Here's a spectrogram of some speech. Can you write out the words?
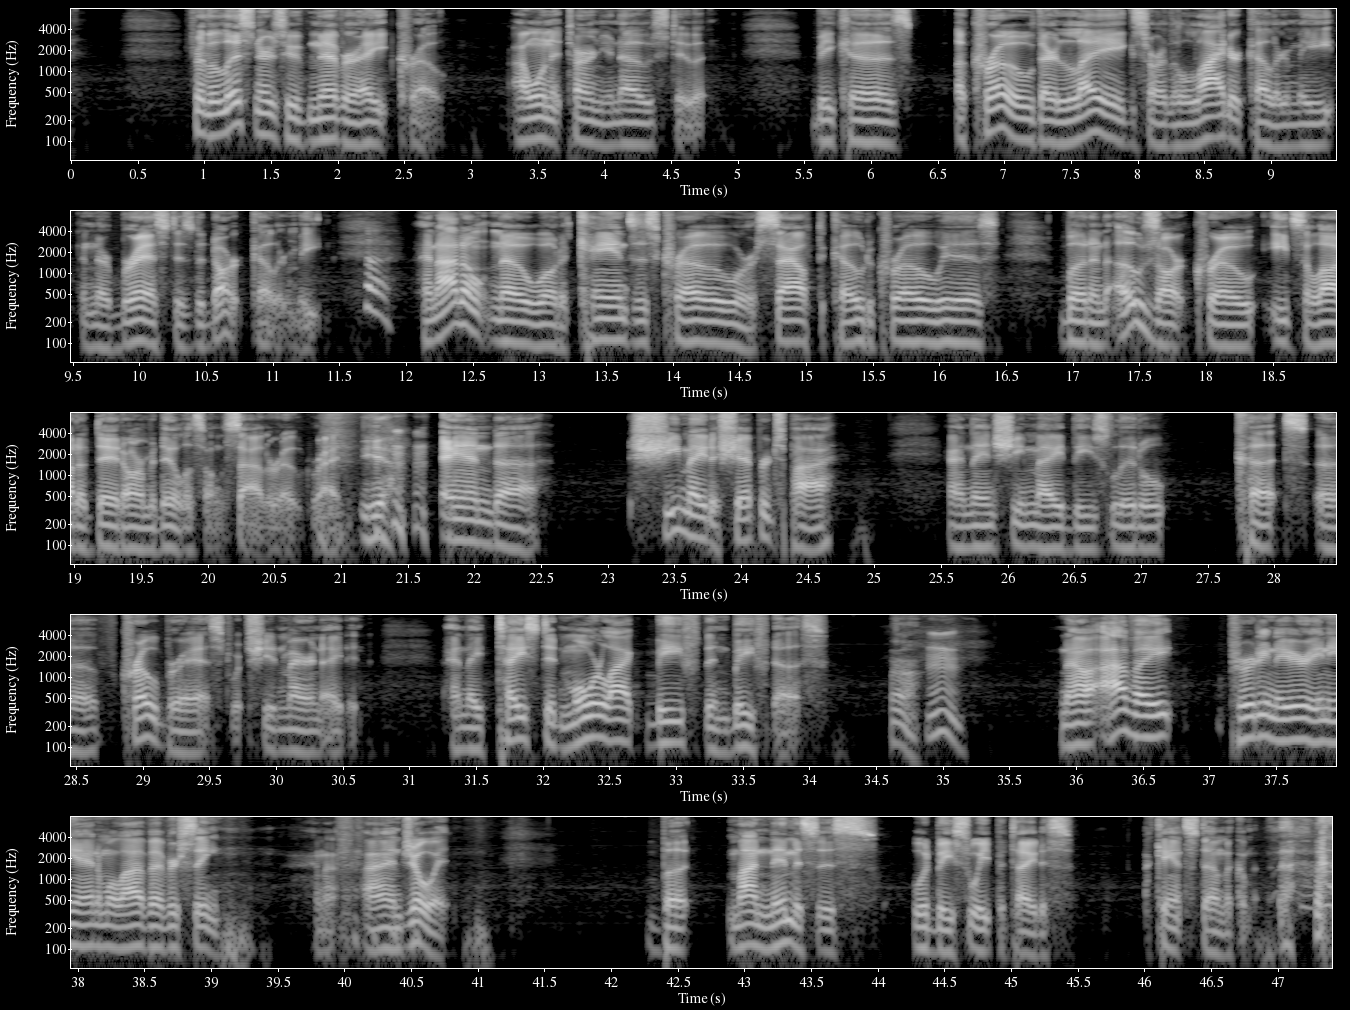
for the listeners who've never ate crow. I want to turn your nose to it because a crow, their legs are the lighter color meat and their breast is the dark color meat. And I don't know what a Kansas crow or a South Dakota crow is, but an Ozark crow eats a lot of dead armadillos on the side of the road, right? yeah. and uh, she made a shepherd's pie, and then she made these little cuts of crow breast, which she had marinated, and they tasted more like beef than beef does. Huh. Now I've ate pretty near any animal I've ever seen, and I, I enjoy it. But my nemesis would be sweet potatoes. I can't stomach them.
